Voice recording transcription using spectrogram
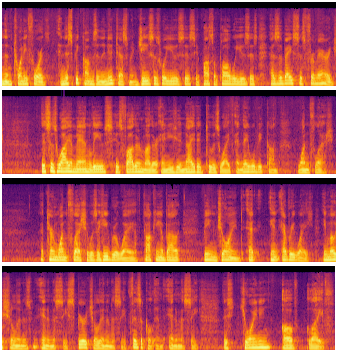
And then 24, and this becomes in the New Testament, Jesus will use this, the Apostle Paul will use this as the basis for marriage. This is why a man leaves his father and mother and is united to his wife, and they will become one flesh. That term one flesh, it was a Hebrew way of talking about being joined at, in every way emotional intimacy, spiritual intimacy, physical intimacy, this joining of life.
